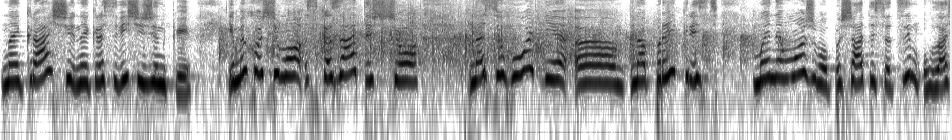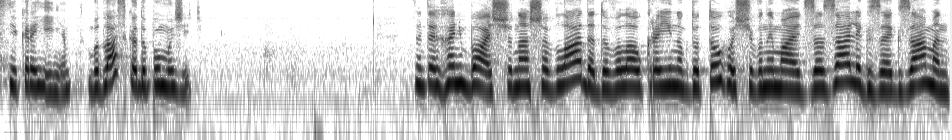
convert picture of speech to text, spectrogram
найкращі, найкрасивіші жінки. І ми хочемо сказати, що на сьогодні, е, на прикрість, ми не можемо пишатися цим у власній країні. Будь ласка, допоможіть. Знаєте, ганьба, що наша влада довела українок до того, що вони мають за залік, за екзамен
